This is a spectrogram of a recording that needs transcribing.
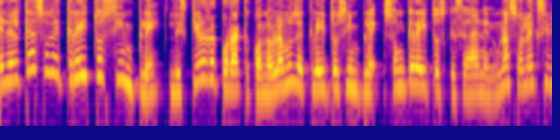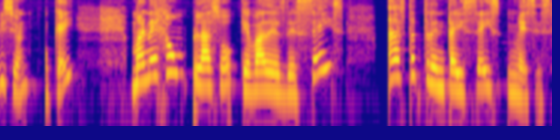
En el caso de crédito simple, les quiero recordar que cuando hablamos de crédito simple son créditos que se dan en una sola exhibición, ¿ok? Maneja un plazo que va desde 6 hasta 36 meses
